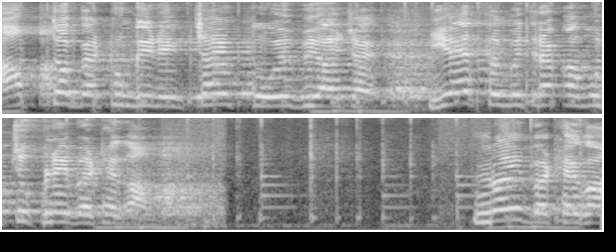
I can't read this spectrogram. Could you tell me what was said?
आप तो बैठूँगी नहीं, चाहे कोई भी आ जाए यह सुमित्रा का मुँह चुप नहीं बैठेगा। नहीं बैठेगा।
